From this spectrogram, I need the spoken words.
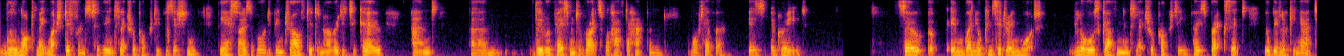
will not make much difference to the intellectual property position. The SIs have already been drafted and are ready to go, and um, the replacement of rights will have to happen whatever is agreed. So uh, in, when you're considering what laws govern intellectual property post-Brexit, you'll be looking at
